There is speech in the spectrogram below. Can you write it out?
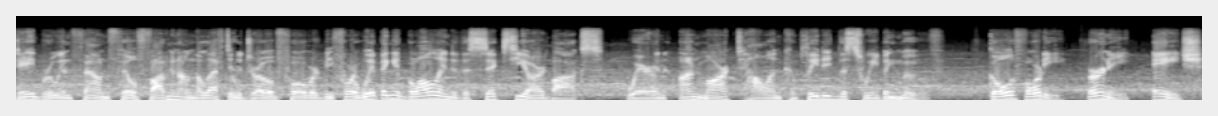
De Bruyne found Phil Foden on the left and drove forward before whipping a ball into the six-yard box, where an unmarked Haaland completed the sweeping move. Goal 40, Burnley, H,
